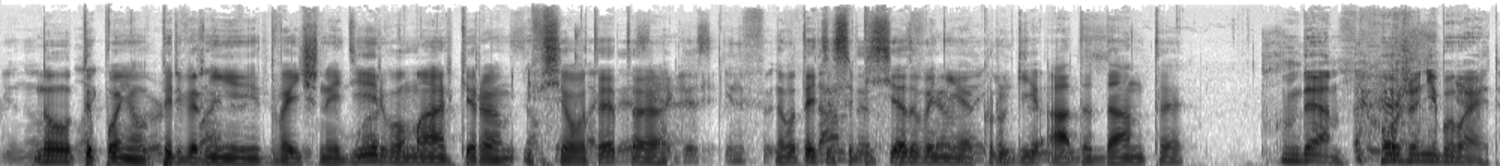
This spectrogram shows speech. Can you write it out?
Ну, ты понял, переверни двоичное дерево маркером и все вот это. Но вот эти собеседования, круги ада Данте. Да, хуже не бывает.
